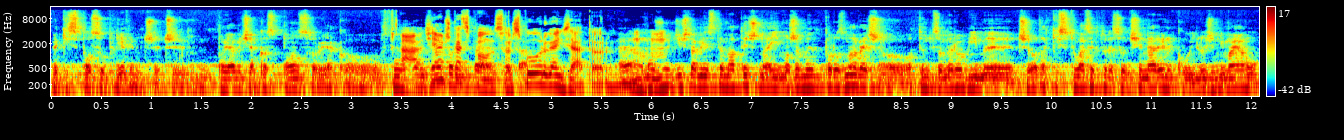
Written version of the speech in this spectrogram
w jakiś sposób, nie wiem, czy, czy pojawić się jako sponsor, jako A, współorganizator. czyli na przykład sponsor, tak. współorganizator. E, A może gdzieś tam jest tematyczna i możemy porozmawiać o, o tym, co my robimy, czy o takich sytuacjach, które są dzisiaj na rynku i ludzie nie mają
